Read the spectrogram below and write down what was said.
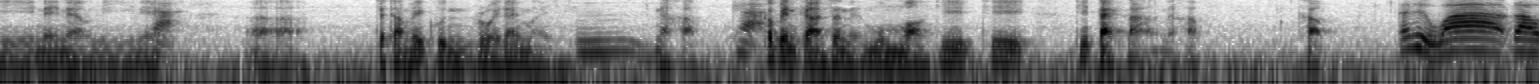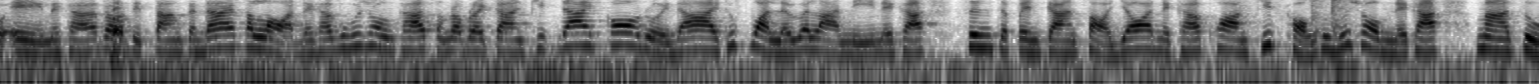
นี้ในแนวนี้เนี่ยค่ะเอ่อจะทำให้คุณรวยได้ไหมนะครับค่ะก็เป็นการเสนอมุมมองที่ที่ที่แตกต่างนะครับครับ ก็ถือว่าเราเองนะคะเราติดตามกันได้ตลอดนะคะคุณผู้ชมคะสำหรับรายการคิดได้ก็รวยได้ทุกวันและเวลานี้นะคะ ซึ่งจะเป็นการต่อยอดนะคะ ความคิดของคุณผู้ชมนะคะ มาสู่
